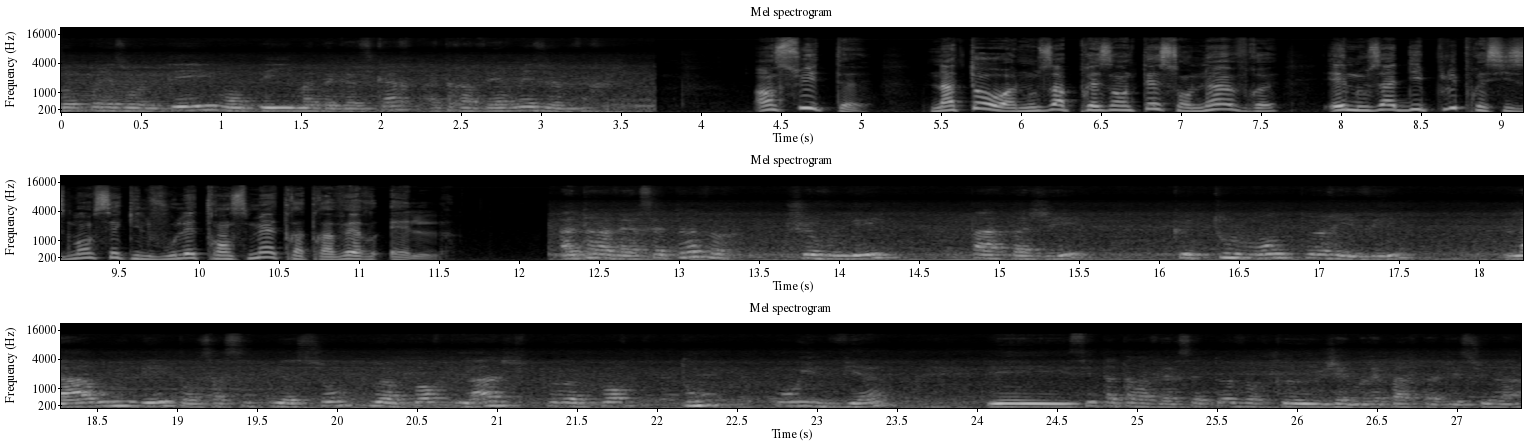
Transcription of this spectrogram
représenter mon pays Madagascar à travers mes œuvres. Ensuite, Nato nous a présenté son œuvre et nous a dit plus précisément ce qu'il voulait transmettre à travers elle. À travers cette œuvre, je voulais partager que tout le monde peut rêver là où il est dans sa situation, peu importe l'âge, peu importe tout où il vient. Et c'est à travers cette œuvre que j'aimerais partager cela.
